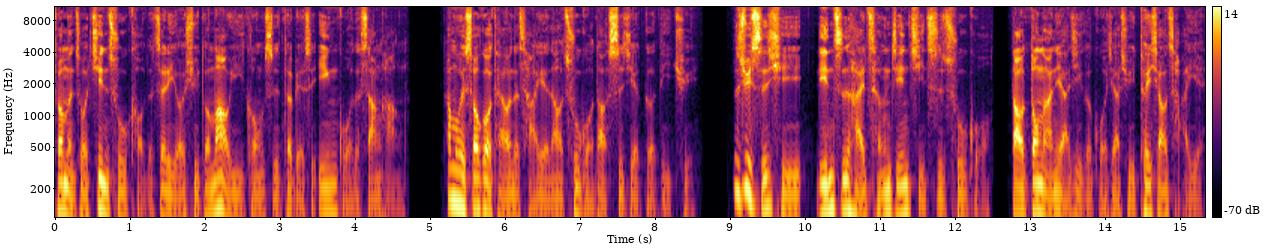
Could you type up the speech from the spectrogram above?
专门做进出口的。这里有许多贸易公司，特别是英国的商行，他们会收购台湾的茶叶，然后出国到世界各地去。日据时期，林芝还曾经几次出国，到东南亚几个国家去推销茶叶。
